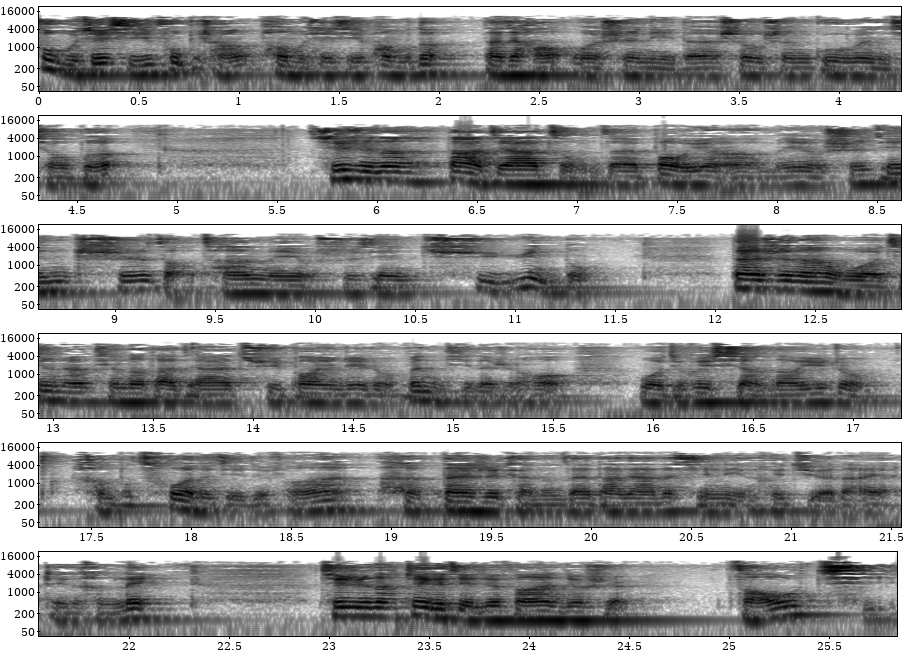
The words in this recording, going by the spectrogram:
腹部学习腹部长，胖不学习胖不断。大家好，我是你的瘦身顾问小博。其实呢，大家总在抱怨啊，没有时间吃早餐，没有时间去运动。但是呢，我经常听到大家去抱怨这种问题的时候，我就会想到一种很不错的解决方案。但是可能在大家的心里会觉得，哎呀，这个很累。其实呢，这个解决方案就是早起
